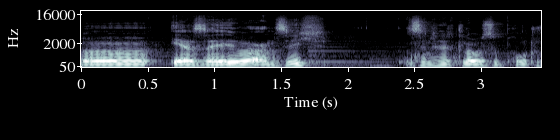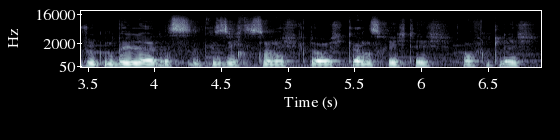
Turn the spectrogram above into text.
Äh, er selber an sich sind halt, glaube ich, so Prototypenbilder. Das Gesicht ist noch nicht, glaube ich, ganz richtig, hoffentlich.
